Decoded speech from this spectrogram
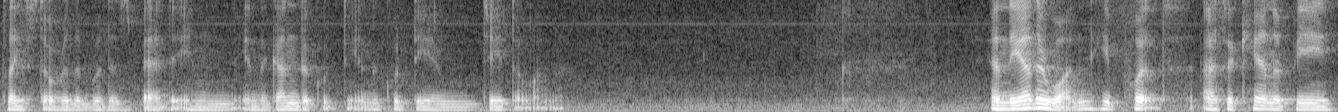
placed over the Buddha's bed in, in the Gandhakuti, in the kuti in Jetavana. And the other one he put as a canopy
